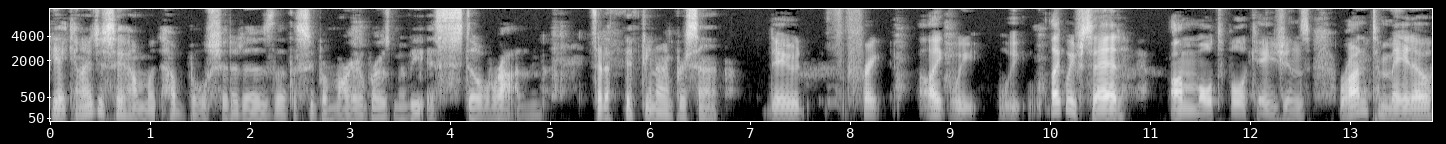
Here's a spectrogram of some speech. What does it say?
Yeah, can I just say how much how bullshit it is that the Super Mario Bros. movie is still rotten? It's at a fifty nine percent. dude freak like we we like we've said on multiple occasions rotten tomato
